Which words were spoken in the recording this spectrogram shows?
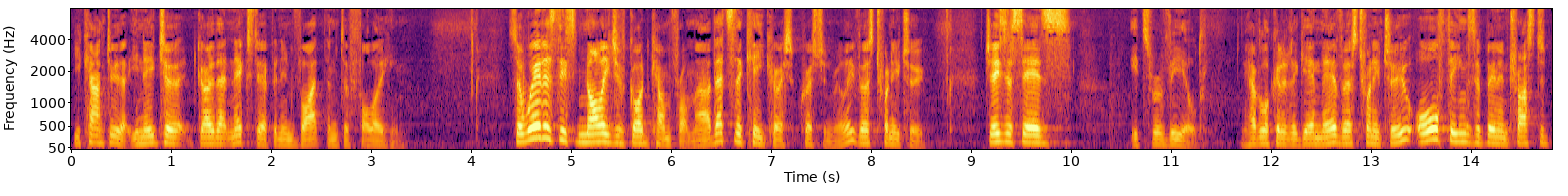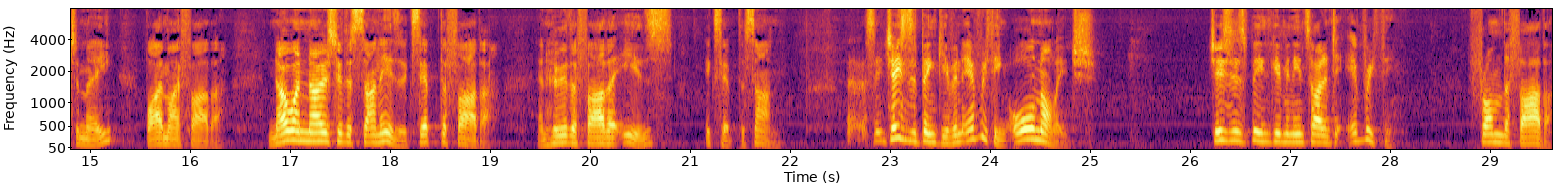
You can't do that. You need to go that next step and invite them to follow him. So, where does this knowledge of God come from? Uh, that's the key question, really. Verse 22. Jesus says, It's revealed. You have a look at it again there, verse 22. All things have been entrusted to me by my Father. No one knows who the Son is except the Father, and who the Father is except the Son. Uh, see, Jesus has been given everything, all knowledge. Jesus has been given insight into everything from the Father.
